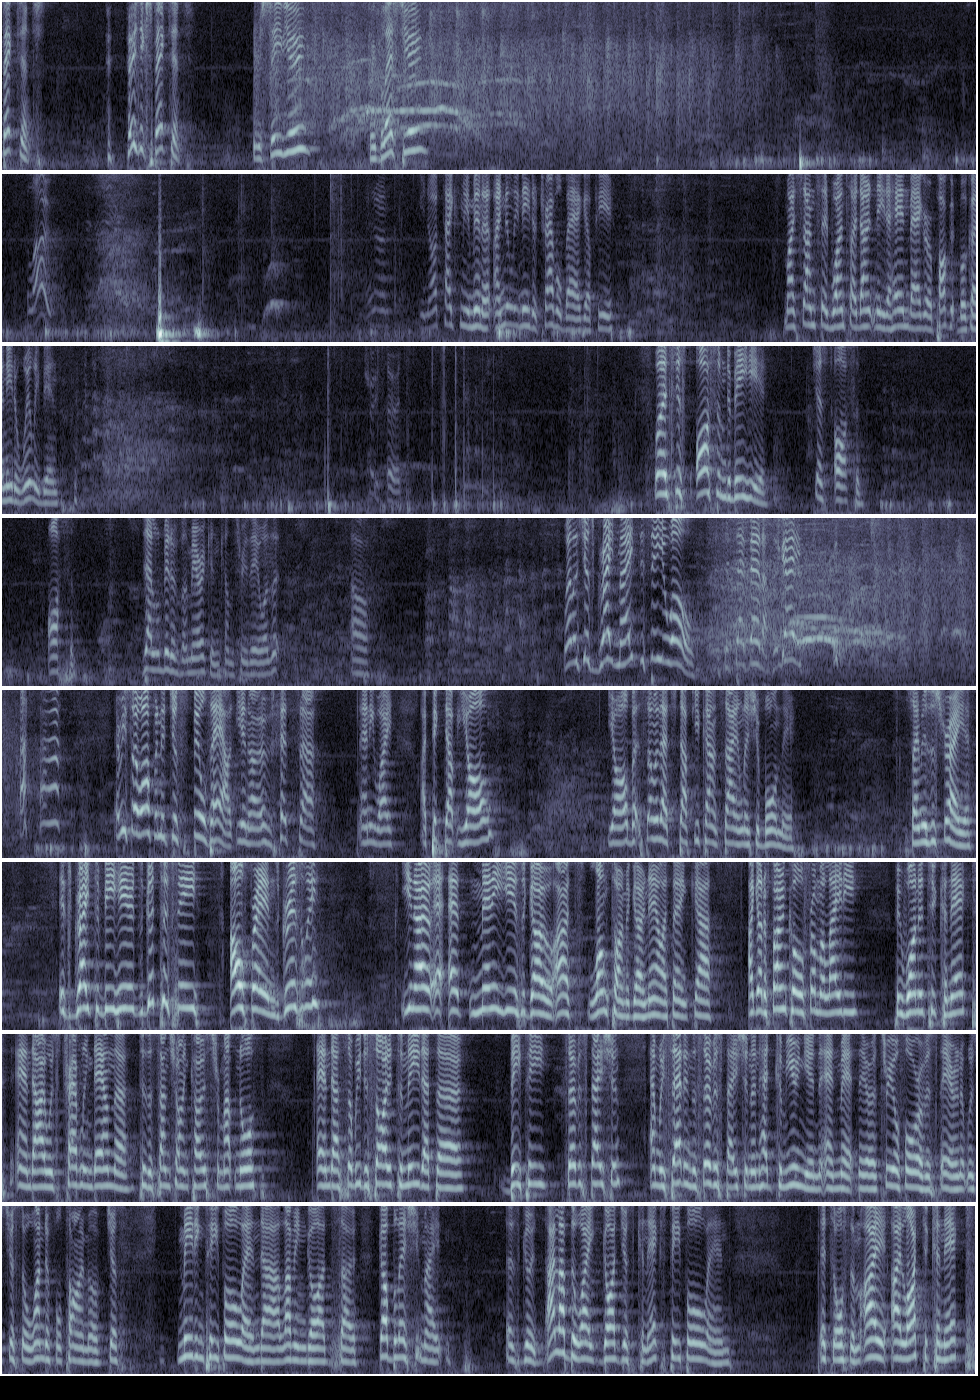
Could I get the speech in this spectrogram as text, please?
expectant. Who's expectant? We receive you. We bless you. Hello. You know, it takes me a minute. I nearly need a travel bag up here. My son said once I don't need a handbag or a pocketbook, I need a wheelie bin. Truth hurts. Well, it's just awesome to be here. Just awesome. Awesome. Is that a little bit of American come through there, was it? Oh. Well, it's just great, mate, to see you all. Is that better? Okay? Every so often it just spills out, you know. It's, uh, anyway, I picked up y'all. Y'all, but some of that stuff you can't say unless you're born there. Same as Australia. It's great to be here. It's good to see old friends. Grizzly, you know, at, at many years ago, uh, it's a long time ago now, I think, uh, I got a phone call from a lady who wanted to connect, and I was traveling down the, to the Sunshine Coast from up north. And uh, so we decided to meet at the BP service station, and we sat in the service station and had communion and met. There were three or four of us there, and it was just a wonderful time of just meeting people and uh, loving God. So God bless you, mate. That's good. I love the way God just connects people, and it's awesome. I, I like to connect.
